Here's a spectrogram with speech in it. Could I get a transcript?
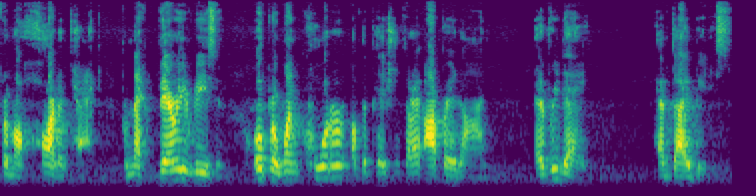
from a heart attack, from that very reason. Oprah, one quarter of the patients that I operate on every day have diabetes.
